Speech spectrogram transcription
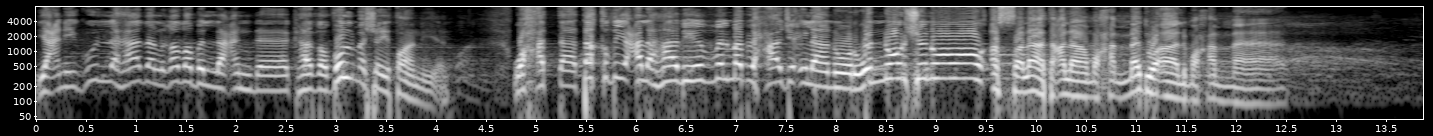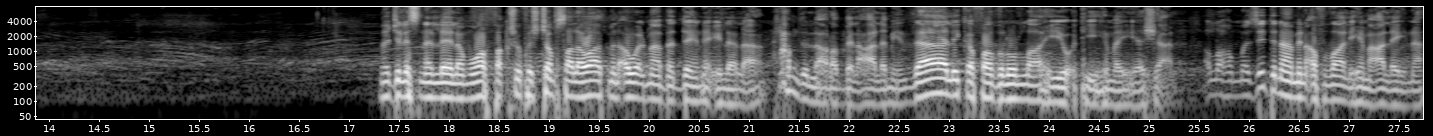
يعني يقول له هذا الغضب اللي عندك هذا ظلمة شيطانية. وحتى تقضي على هذه الظلمة بحاجة إلى نور. والنور شنو؟ الصلاة على محمد وآل محمد. مجلسنا الليلة موفق. شوف كم صلوات من أول ما بدينا إلى الآن. الحمد لله رب العالمين. ذلك فضل الله يؤتيه من يشاء. اللهم زدنا من أفضالهم علينا.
